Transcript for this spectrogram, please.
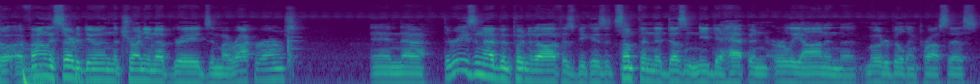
So I finally started doing the trunnion upgrades in my rocker arms. And uh, the reason I've been putting it off is because it's something that doesn't need to happen early on in the motor building process.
